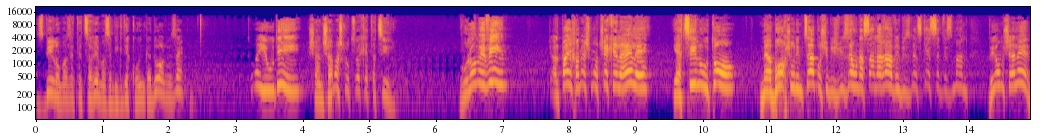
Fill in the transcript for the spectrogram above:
הסביר לו מה זה תצווה, מה זה בגדי כהן גדול וזה. אתה רואה, יהודי שהנשמה שלו צועקת תצילו. והוא לא מבין ש-2,500 שקל האלה יצילו אותו מהברוך שהוא נמצא בו, שבשביל זה הוא נסע לרב ובזבז כסף וזמן ויום שלם.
